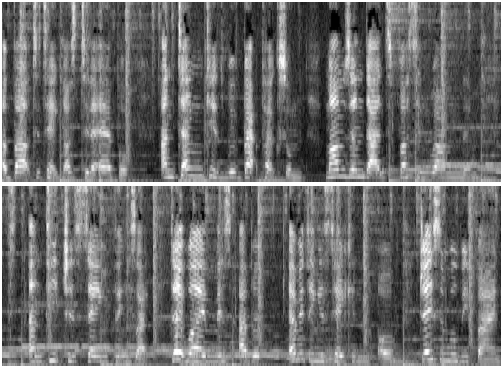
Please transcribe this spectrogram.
about to take us to the airport, and ten kids with backpacks on, mums and dads fussing around them, and teachers saying things like, Don't worry, Miss Abbott, everything is taken off, Jason will be fine,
